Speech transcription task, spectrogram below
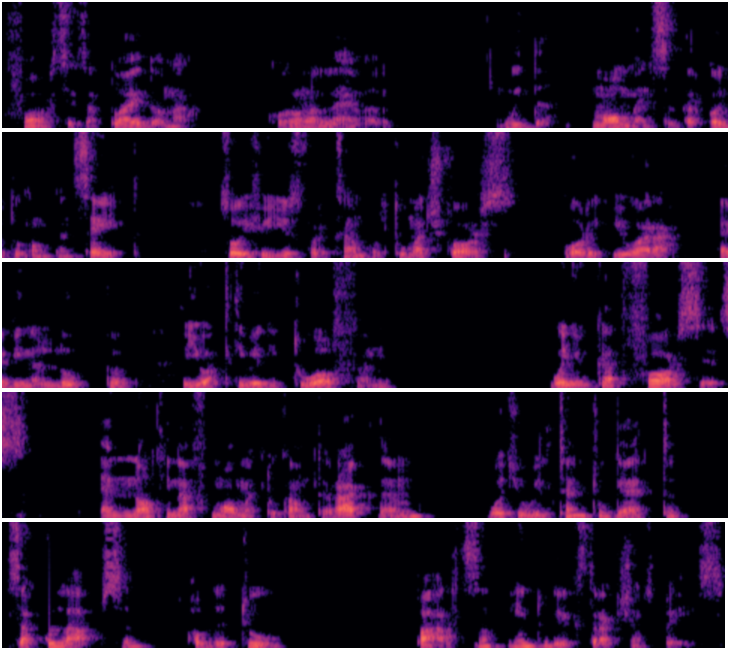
forces applied on a coronal level with the moments that are going to compensate. So if you use, for example, too much force or you are having a loop, you activate it too often, when you've got forces and not enough moment to counteract them, what you will tend to get is a collapse of the two parts into the extraction space.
